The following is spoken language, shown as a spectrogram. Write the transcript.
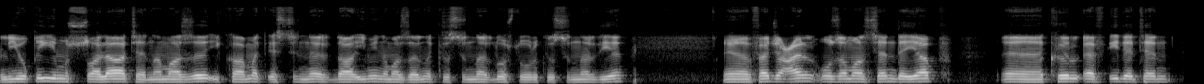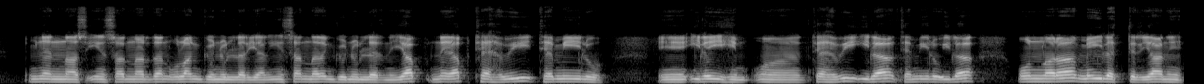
Liyuqimus salate namazı ikamet etsinler, daimi namazlarını kılsınlar, dost doğru kılsınlar diye. E, Fec'al o zaman sen de yap, e, kıl efideten minen nas insanlardan olan gönüller yani insanların gönüllerini yap. Ne yap? Tehvi temilu e, ileyhim e, tehvi ila temilu ila onlara meylettir. Yani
